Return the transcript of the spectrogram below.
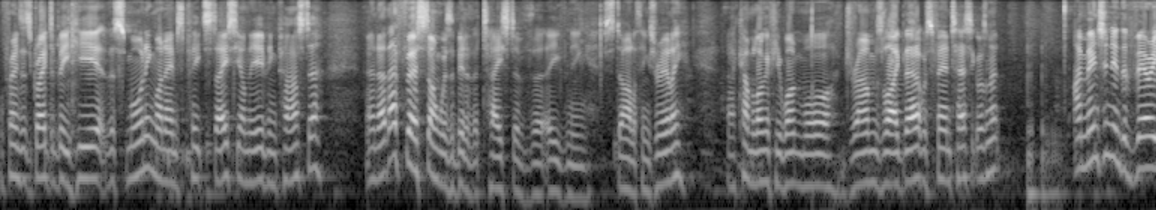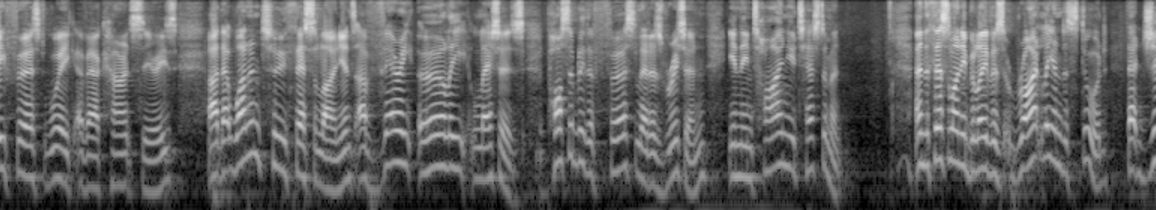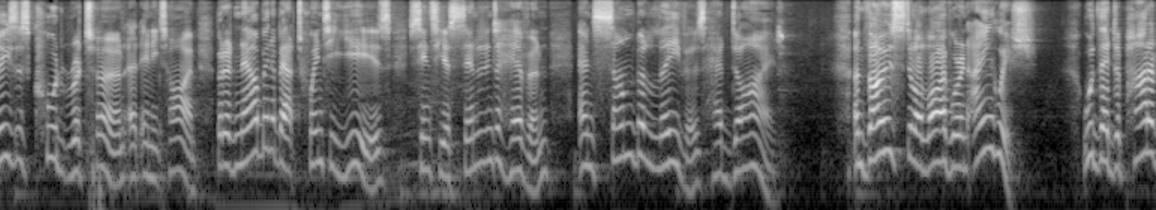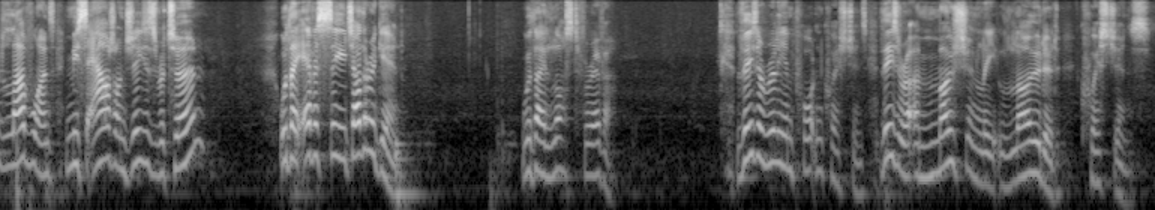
Well, friends, it's great to be here this morning. My name's Pete Stacey. I'm the evening pastor. And uh, that first song was a bit of a taste of the evening style of things, really. Uh, come along if you want more drums like that. It was fantastic, wasn't it? I mentioned in the very first week of our current series uh, that 1 and 2 Thessalonians are very early letters, possibly the first letters written in the entire New Testament. And the Thessalonian believers rightly understood that Jesus could return at any time. But it had now been about 20 years since he ascended into heaven, and some believers had died. And those still alive were in anguish. Would their departed loved ones miss out on Jesus' return? Would they ever see each other again? Were they lost forever? These are really important questions. These are emotionally loaded questions.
